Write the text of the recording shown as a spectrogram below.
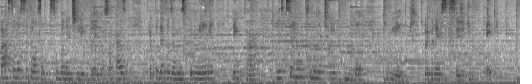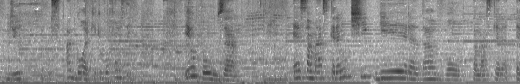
basta você ter um sabonete líquido aí na sua casa para poder fazer uma espuminha, limpar, mas que seja um sabonete líquido bom, que limpe, de preferência que seja de pele, de Agora, o que, que eu vou fazer? Eu vou usar essa máscara antigueira da Avon. A máscara é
